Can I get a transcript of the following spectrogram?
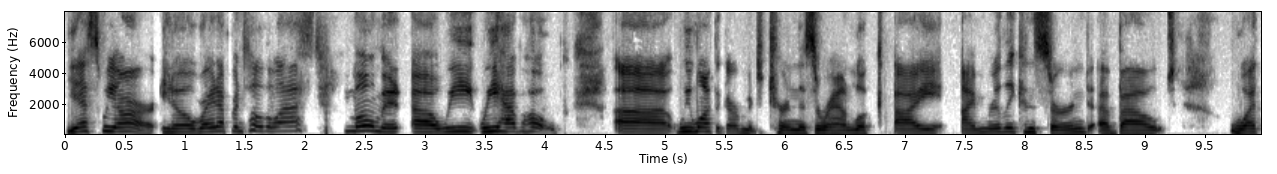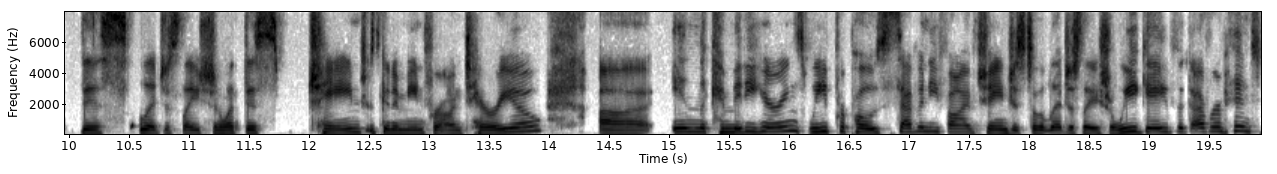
Yes, we are. You know, right up until the last moment, uh, we we have hope. Uh, we want the government to turn this around. Look, I I'm really concerned about what this legislation, what this change is going to mean for Ontario. Uh, in the committee hearings, we proposed 75 changes to the legislation. We gave the government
